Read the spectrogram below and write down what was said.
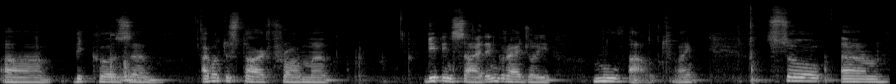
Um, because um, I want to start from uh, deep inside and gradually move out, right? So um,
